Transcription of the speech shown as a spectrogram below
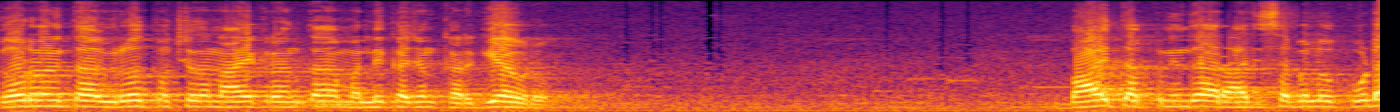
ಗೌರವಾನ್ವಿತ ವಿರೋಧ ಪಕ್ಷದ ನಾಯಕರಂತ ಮಲ್ಲಿಕಾರ್ಜುನ್ ಖರ್ಗೆ ಅವರು. ಬಾಯಿ ತಪ್ಪಿನಿಂದ ರಾಜ್ಯಸಭೆಯಲ್ಲೂ ಕೂಡ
